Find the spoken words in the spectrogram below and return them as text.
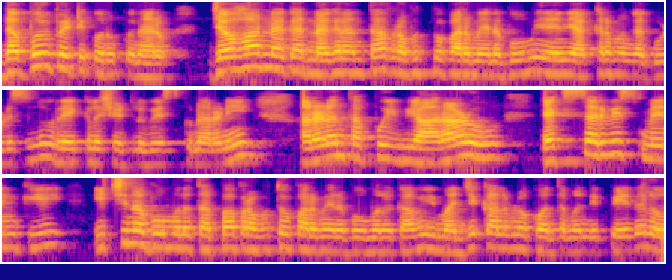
డబ్బులు పెట్టి కొనుక్కున్నారు. జవహర్ నగర్ నగరంతా ప్రభుత్వ పరమైన భూమి అని అక్రమంగా గుడిసెలు రేకుల షెడ్లు వేసుకున్నారని అనడం తప్పు. ఇవి ఆనాడు ఎక్స్ సర్వీస్ మెన్కి ఇచ్చిన భూములు తప్ప ప్రభుత్వ పరమైన భూములు కావు. ఈ మధ్యకాలంలో కొంతమంది పేదలు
